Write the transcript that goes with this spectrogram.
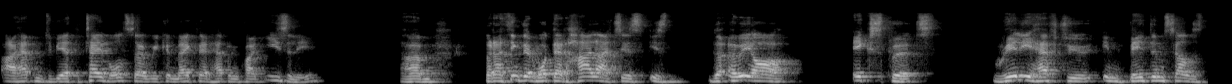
I happen to be at the table, so we can make that happen quite easily. Um, but I think that what that highlights is, is the OER experts really have to embed themselves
